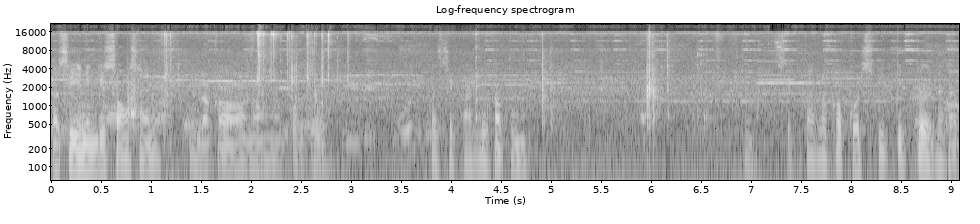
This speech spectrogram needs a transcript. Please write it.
กซีหนึ่งจุดสองแสนแล้วก็ลองมากดดูกดเสียบปลั๊กดูครับผมเสียบปลั๊กแล้วก็กดสวิตช์ปิดเปิดนะครับ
